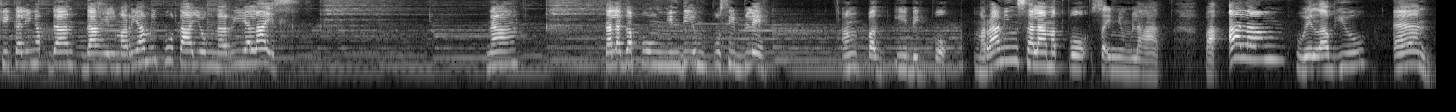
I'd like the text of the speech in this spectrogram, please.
kay Kalingap Dan dahil marami po tayong na-realize na talaga pong hindi imposible ang pag-ibig po. Maraming salamat po sa inyong lahat. Paalam, we love you, and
